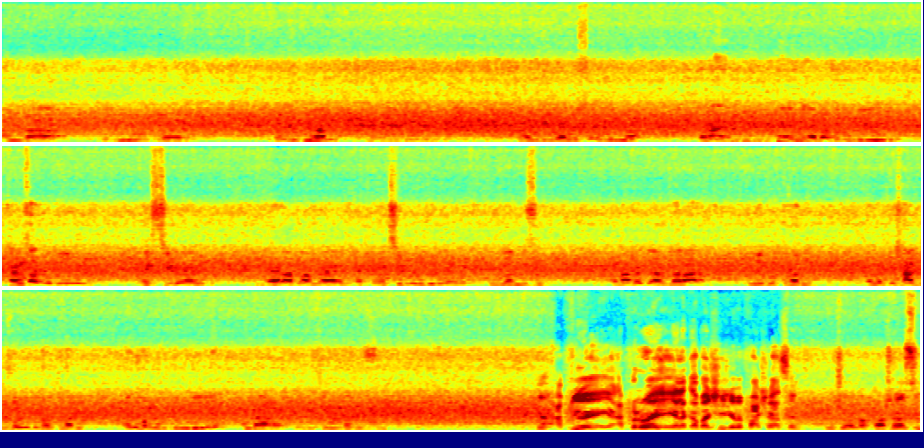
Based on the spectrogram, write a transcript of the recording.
আমরা জন্য ওরা এবার রুগী ক্যান্সার রুগী অ্যাক্সিডেন্ট এর আগে আমরা একটা অ্যাক্সিডেন্ট রুগীকে উদ্যান দিয়েছি এভাবে যারা ইয়ে করতে পারি এদেরকে সাহায্য সহযোগিতা করতে পারি এরকম উদ্যোগ দিয়ে আমরা চিন্তা করছি আপনিও আপনারও এলাকাবাসী হিসেবে পাশে আছেন। ইনশাল্লাহ পাশে আছি।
